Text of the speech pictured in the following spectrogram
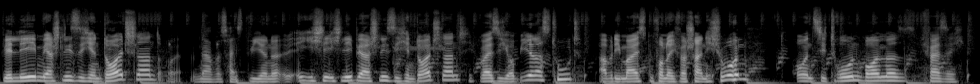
wir leben ja schließlich in Deutschland. Na, was heißt wir, ne? Ich, ich lebe ja schließlich in Deutschland. Ich weiß nicht, ob ihr das tut, aber die meisten von euch wahrscheinlich schon. Und Zitronenbäume, ich weiß nicht.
